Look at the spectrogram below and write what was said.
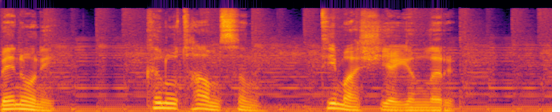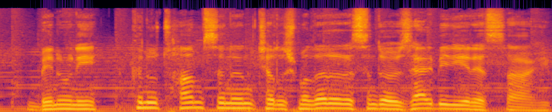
Benoni Knut Hamsun Timaş Yayınları Benoni, Knut Hamsun'un çalışmalar arasında özel bir yere sahip.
